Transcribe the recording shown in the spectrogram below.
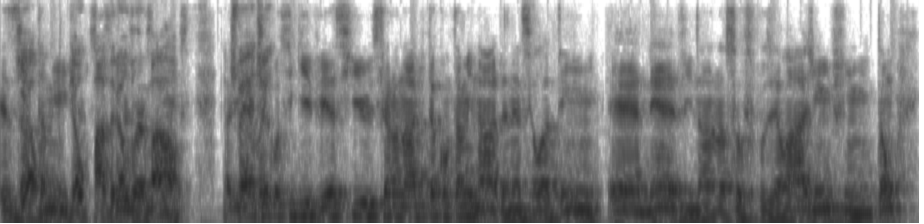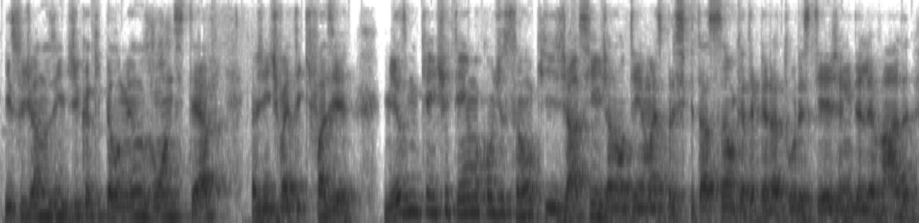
Exatamente. Que é, um, que é o padrão normal. A gente vai conseguir ver se, se a aeronave está contaminada, né? Se ela tem é, neve na, na sua fuselagem, enfim. Então, isso já nos indica que pelo menos one step a gente vai ter que fazer. Mesmo que a gente tenha uma condição que já assim, já não tenha mais precipitação, que a temperatura esteja ainda elevada,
